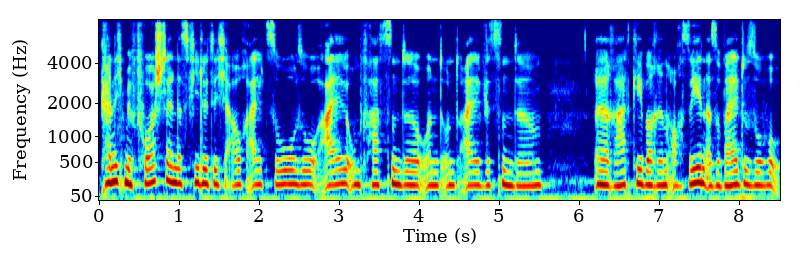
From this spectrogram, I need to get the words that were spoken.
kann ich mir vorstellen, dass viele dich auch als so, so allumfassende und, und allwissende äh, Ratgeberin auch sehen. Also weil du so,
